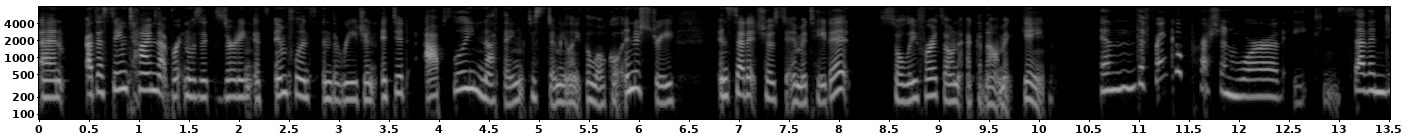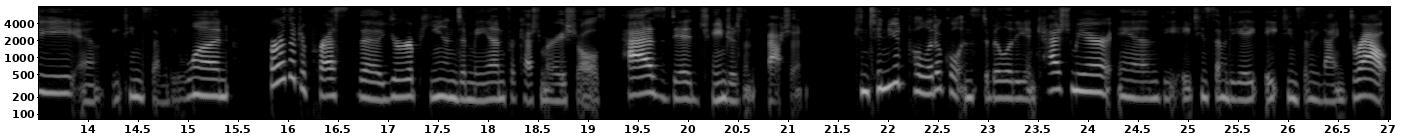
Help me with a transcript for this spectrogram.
And at the same time that Britain was exerting its influence in the region, it did absolutely nothing to stimulate the local industry. Instead, it chose to imitate it solely for its own economic gain. In the Franco Prussian War of 1870 and 1871 further depressed the European demand for Kashmiri shawls, as did changes in fashion. Continued political instability in Kashmir and the 1878 1879 drought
